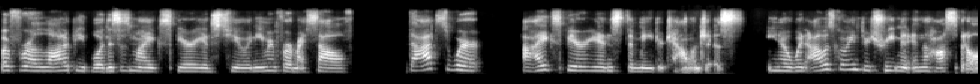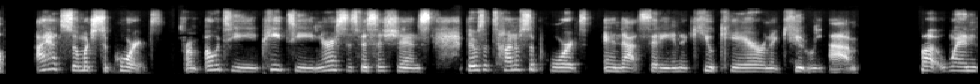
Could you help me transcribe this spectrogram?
But for a lot of people, and this is my experience too, and even for myself, that's where I experienced the major challenges. You know, when I was going through treatment in the hospital, I had so much support from OT, PT, nurses, physicians. There was a ton of support in that setting in acute care and acute rehab. But when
